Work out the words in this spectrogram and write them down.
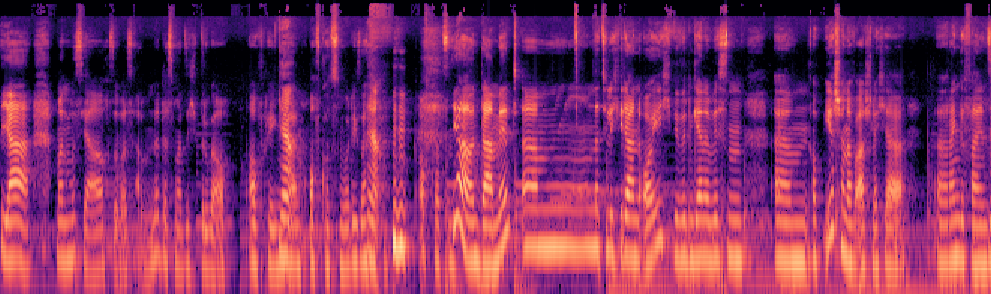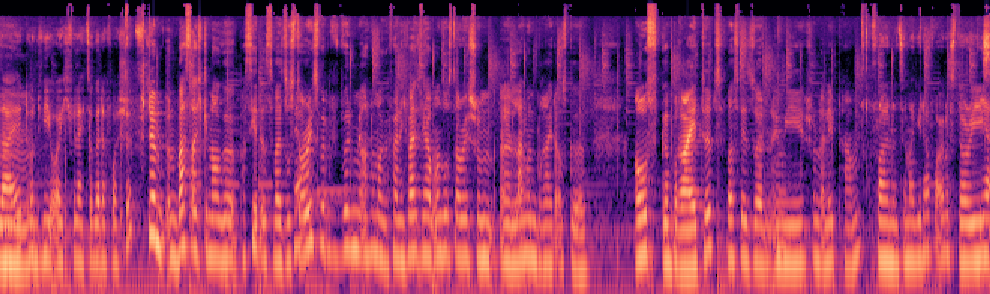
ja, man muss ja auch sowas haben, ne? dass man sich darüber auch aufregen Ja. kann. Aufkotzen wollte ich sagen. ja, aufkotzen. Ja, und damit ähm, natürlich wieder an euch. Wir würden gerne wissen, ähm, ob ihr schon auf Arschlöcher äh, reingefallen seid Mhm. und wie euch vielleicht sogar davor schützt. Stimmt, und was euch genau ge- passiert ist, weil so Ja. Stories würden, würden mir auch nochmal gefallen. Ich weiß, wir haben unsere Stories schon äh, lang und breit ausge ausgebreitet, was wir so irgendwie schon erlebt haben. Freuen uns immer wieder auf eure Stories. Ja.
